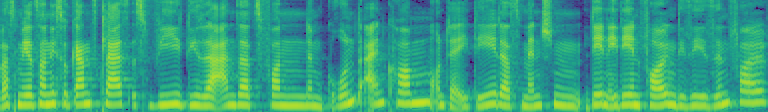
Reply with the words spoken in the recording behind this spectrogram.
Was mir jetzt noch nicht so ganz klar ist, ist, wie dieser Ansatz von einem Grundeinkommen und der Idee, dass Menschen den Ideen folgen, die sie sinnvoll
